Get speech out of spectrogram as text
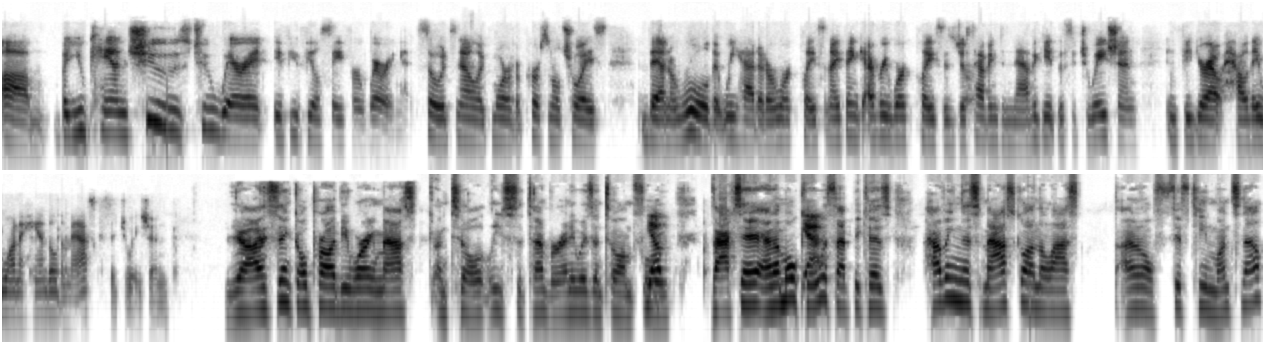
Um, but you can choose to wear it if you feel safer wearing it. So it's now like more of a personal choice than a rule that we had at our workplace. And I think every workplace is just having to navigate the situation and figure out how they want to handle the mask situation. Yeah, I think I'll probably be wearing a mask until at least September, anyways, until I'm fully yep. vaccinated. And I'm okay yeah. with that because having this mask on the last I don't know, 15 months now.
